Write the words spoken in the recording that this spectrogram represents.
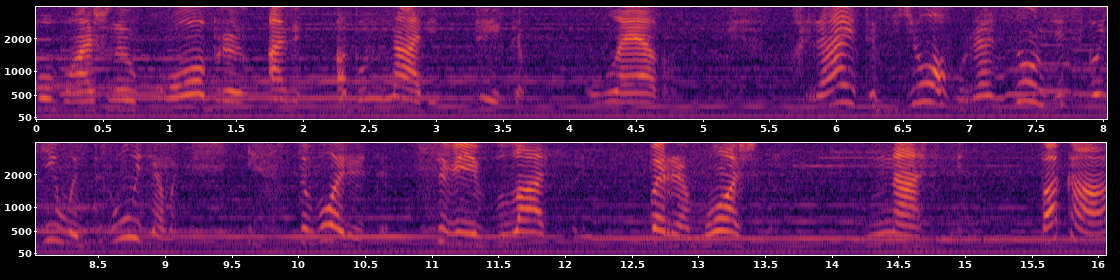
поважною коброю або навіть диким левом. Грайте в йогу разом зі своїми друзями і створюйте свій власний переможний настрій. Пока!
